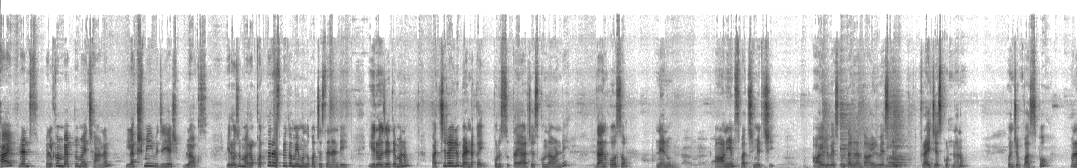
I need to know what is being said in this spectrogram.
Hi friends welcome back to my channel Lakshmi Vijayesh blogs. ఈరోజు మరో కొత్త రెసిపీతో మీ ముందుకు వచ్చేసానండి. ఈరోజైతే మనం పచ్చిరైలు బెండకాయ పులుసు తయారు చేసుకుందామండి. దానికోసం నేను ఆనియన్స్ పచ్చిమిర్చి ఆయిల్ వేసుకుని తగినంత ఆయిల్ వేసుకుని ఫ్రై చేసుకుంటున్నాను. కొంచెం పసుపు మన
